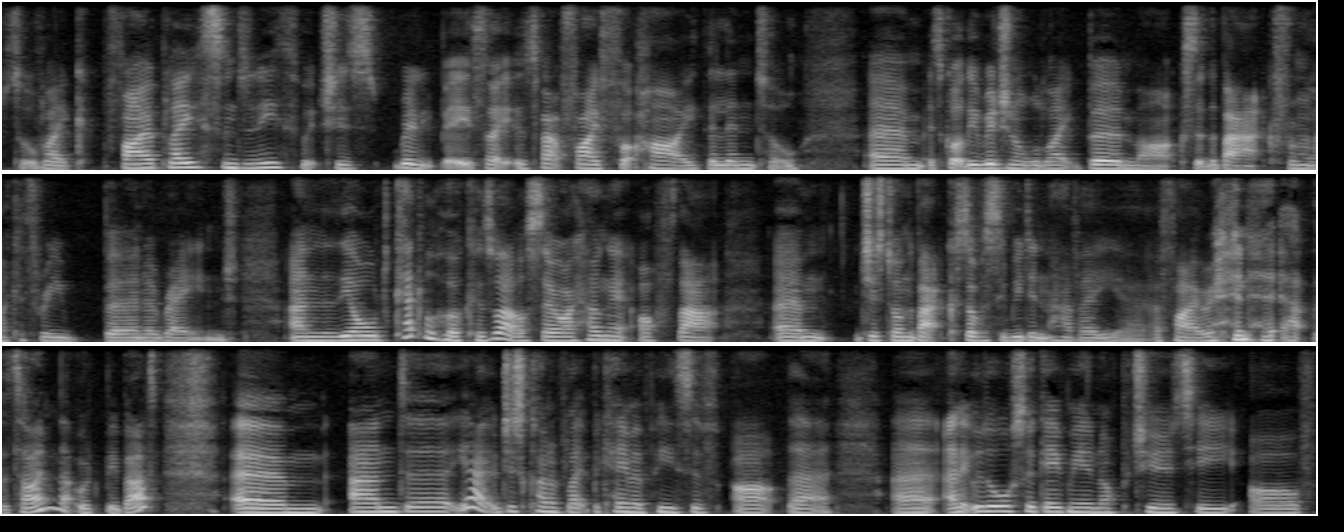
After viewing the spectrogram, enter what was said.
sort of like fireplace underneath, which is really big. It's like it's about five foot high, the lintel. Um, it's got the original like burn marks at the back from like a three burner range, and the old kettle hook as well. So I hung it off that um, just on the back because obviously we didn't have a, uh, a fire in it at the time. That would be bad. Um, and uh, yeah, it just kind of like became a piece of art there. Uh, and it was also gave me an opportunity of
